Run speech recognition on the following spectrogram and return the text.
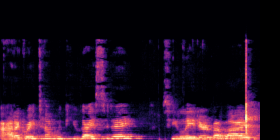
I had a great time with you guys today. See you later. Bye bye.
